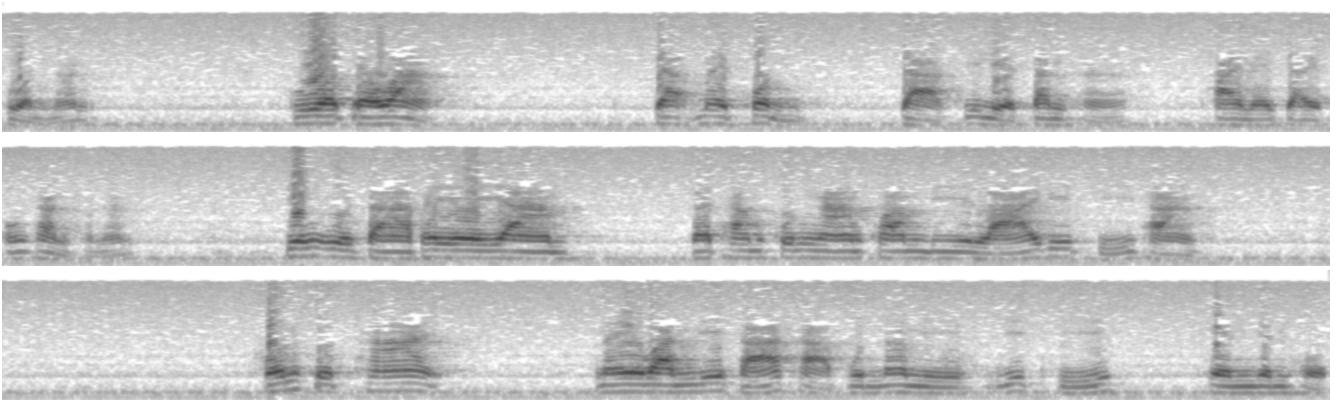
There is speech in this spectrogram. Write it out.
ส่วนนั้น กลัวแต่ว่าจะไม่พ้นจากกิเลสตัณหา ภายในใจของท่านเท่านั้น จึงอุตส่าห์พยายามจะทำคุณงามความดีหลายวิถีทาง ผลสุดท้ายในวันวิสาขาบุญนามีวิถีเพนเย็นหก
